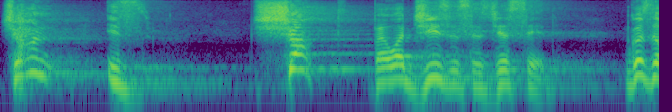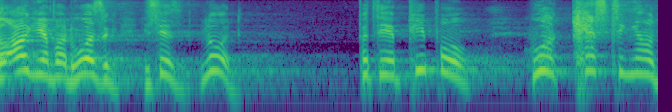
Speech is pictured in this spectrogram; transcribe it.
John is shocked by what Jesus has just said. Because they're arguing about who was. He says, Lord, but there are people who are casting out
